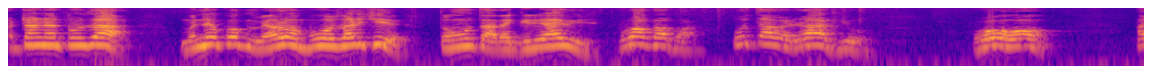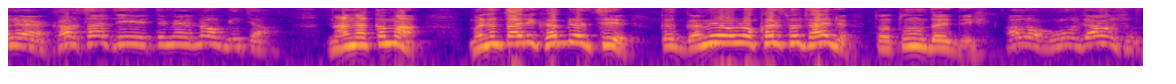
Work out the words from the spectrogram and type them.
અટાણે તું જા. મને કોક મેળો ભૂવો જડશે તો હું તારા ઘીરે આવીશ. ભુવા બાપા ઉતાવળ રાખજો. હો હો. અને ખર્ચાથી તમે ન બીતા. નાના કમા. મને તારી ખબર જ છે કે ગમે એવડો ખર્ચો થાય ને તો તું દઈ દઈશ. હાલો હું જાઉં છું.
